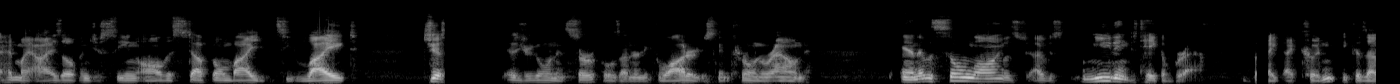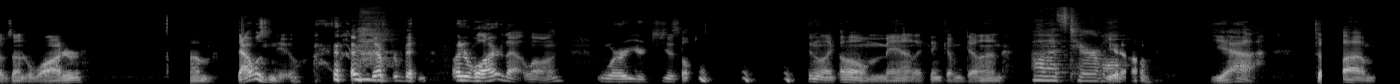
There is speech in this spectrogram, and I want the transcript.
I had my eyes open, just seeing all this stuff going by. You can see light, just as you're going in circles underneath water, just getting thrown around. And it was so long, I was, I was needing to take a breath, I, I couldn't because I was underwater. Um, that was new. I've never been underwater that long where you're just and like, oh man, I think I'm done. Oh, that's terrible. You know? Yeah. So um,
